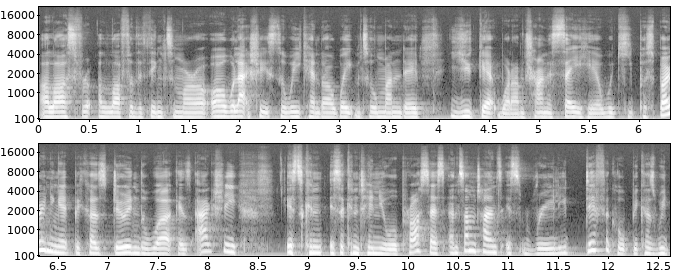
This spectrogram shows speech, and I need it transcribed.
I'll ask for Allah for the thing tomorrow. Oh, well, actually, it's the weekend. I'll wait until Monday. You get what I'm trying to say here. We keep postponing it because doing the work is actually it's, con- it's a continual process and sometimes it's really difficult because we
